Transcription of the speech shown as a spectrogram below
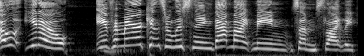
oh, you know, if Americans are listening, that might mean something slightly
